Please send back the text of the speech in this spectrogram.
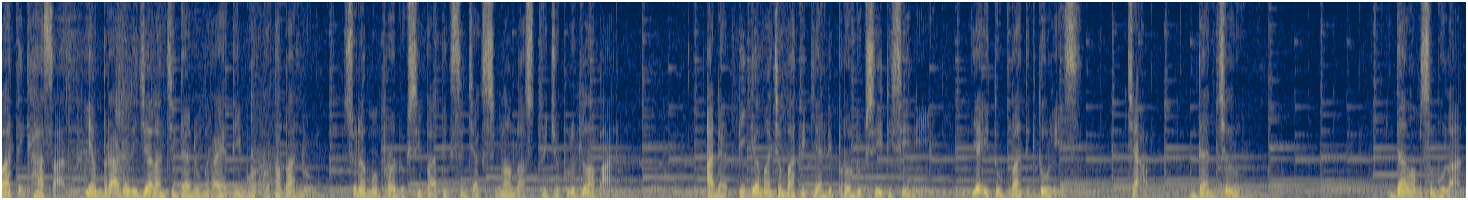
Batik Hasan yang berada di Jalan Cigadung Raya Timur, Kota Bandung, sudah memproduksi batik sejak 1978. Ada tiga macam batik yang diproduksi di sini, yaitu batik tulis, cap, dan celup. Dalam sebulan,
